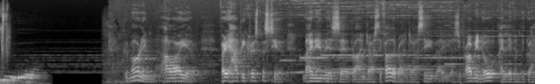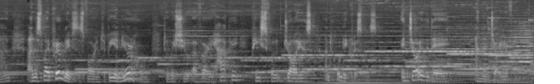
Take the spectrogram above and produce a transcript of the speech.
Good morning. How are you? Very happy Christmas to you. My name is uh, Brian Darcy, Father Brian Darcy. As you probably know, I live in the Graan, and it's my privilege this morning to be in your home to wish you a very happy, peaceful, joyous, and holy Christmas. Enjoy the day and enjoy your family.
